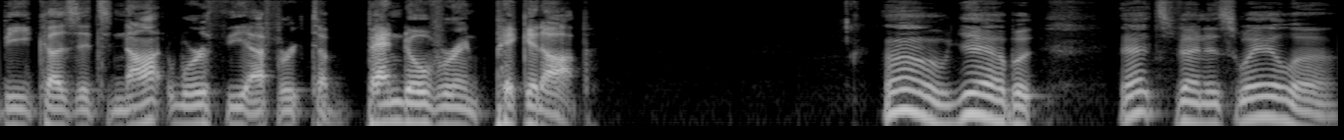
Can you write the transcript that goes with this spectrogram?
because it's not worth the effort to bend over and pick it up. Oh, yeah, but that's Venezuela.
